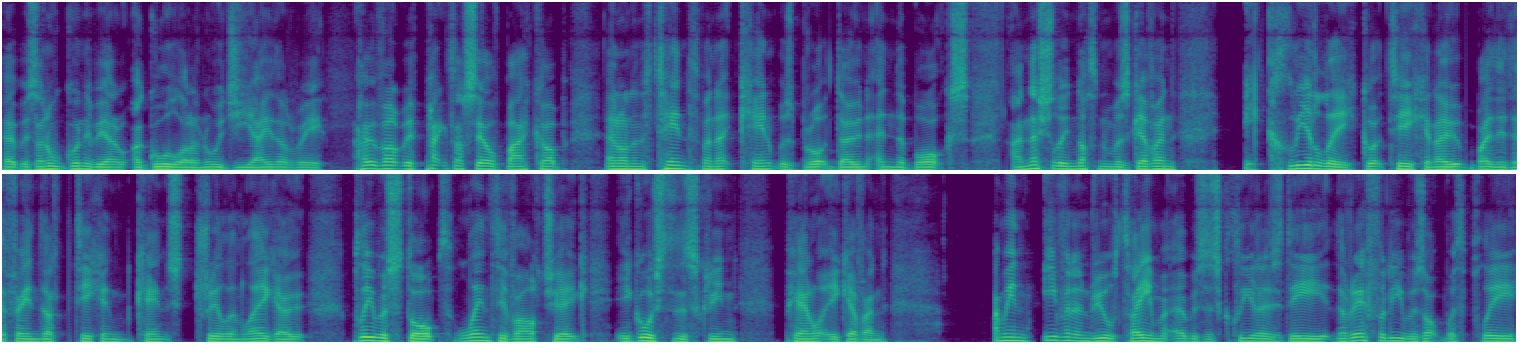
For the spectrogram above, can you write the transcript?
it was going to be a, a goal or an OG either way. However, we picked ourselves back up, and on the 10th minute, Kent was brought down in the box. Initially, nothing was given. He clearly got taken out by the defender, taking Kent's trailing leg out. Play was stopped, lengthy VAR check. He goes to the screen, penalty given. I mean, even in real time, it was as clear as day. The referee was up with play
